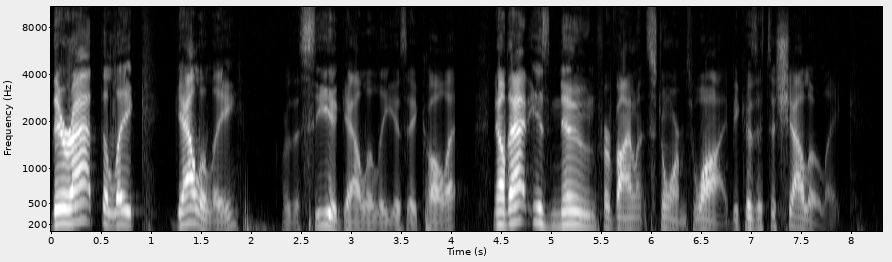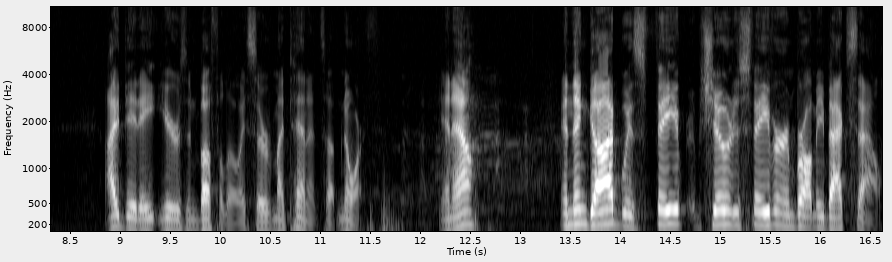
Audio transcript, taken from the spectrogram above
they're at the Lake Galilee, or the Sea of Galilee as they call it. Now, that is known for violent storms. Why? Because it's a shallow lake. I did eight years in Buffalo. I served my penance up north. You know? And then God was fav- showed his favor and brought me back south.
